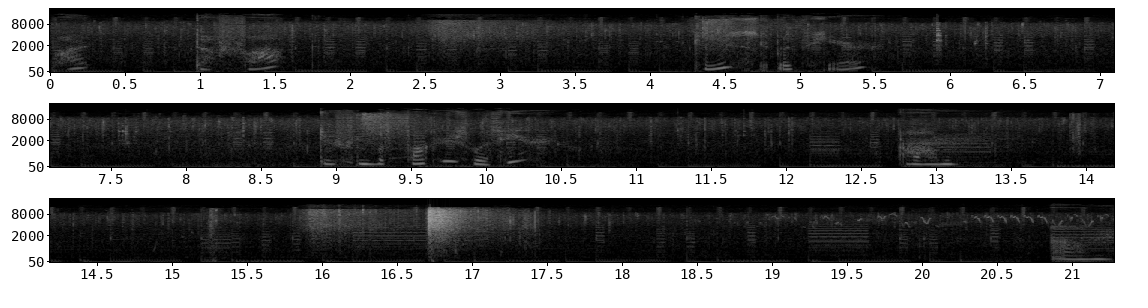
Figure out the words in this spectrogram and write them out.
What the fuck? Can we just live here? Do fuckers live here? Um. Um.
